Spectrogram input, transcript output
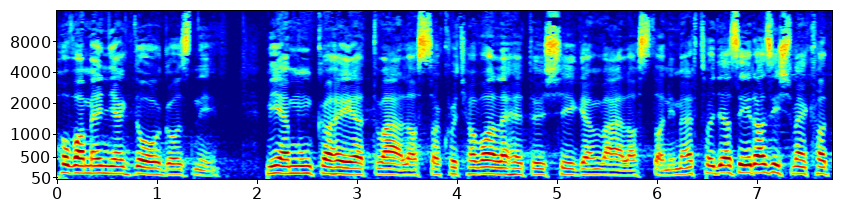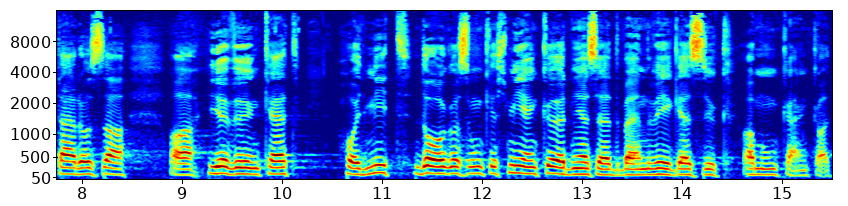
hova menjek dolgozni, milyen munkahelyet válasszak, hogyha van lehetőségem választani. Mert hogy azért az is meghatározza a jövőnket, hogy mit dolgozunk, és milyen környezetben végezzük a munkánkat.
